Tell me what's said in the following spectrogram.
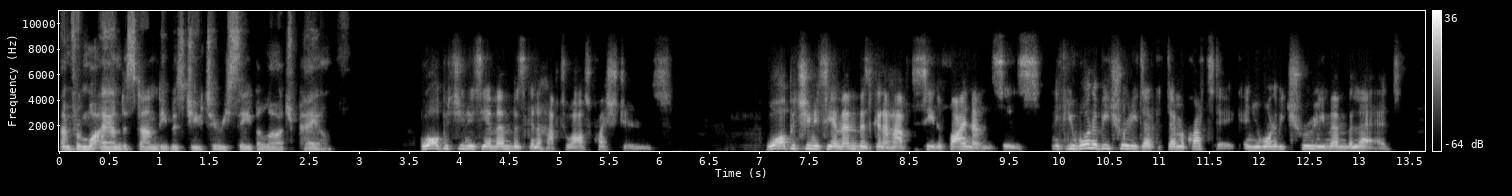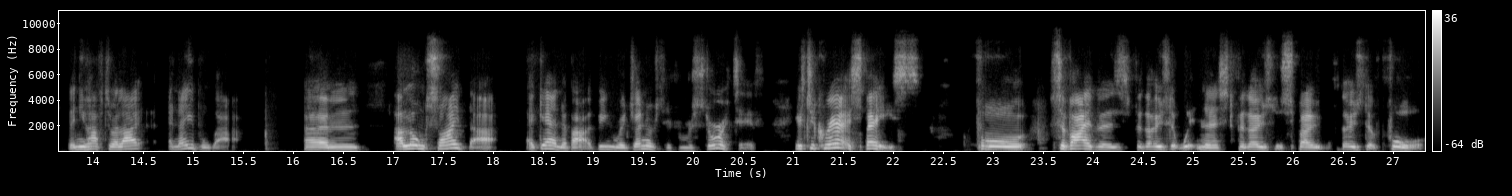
And from what I understand, he was due to receive a large payoff. What opportunity are members going to have to ask questions? What opportunity are members going to have to see the finances? If you want to be truly de- democratic and you want to be truly member led, then you have to allow enable that. Um, alongside that, again about being regenerative and restorative, is to create a space for survivors, for those that witnessed, for those that spoke, for those that fought,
